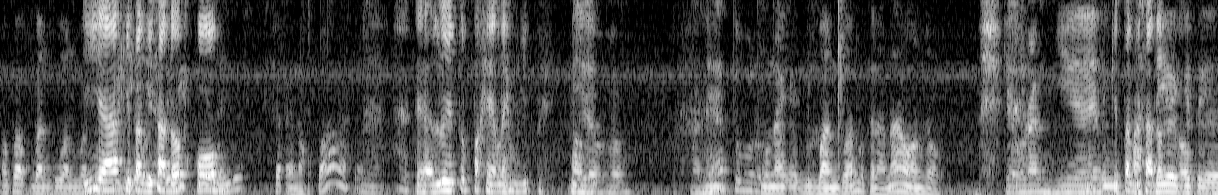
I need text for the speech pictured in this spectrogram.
apa bantuan bantuan iya kita bisa com. Set enak banget ya lu itu pakai lem gitu. Iya bang. Mana tuh bro? Mau naik bantuan mau tenan naon sok kayak orang nyen Kita bisa .com. gitu ya.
